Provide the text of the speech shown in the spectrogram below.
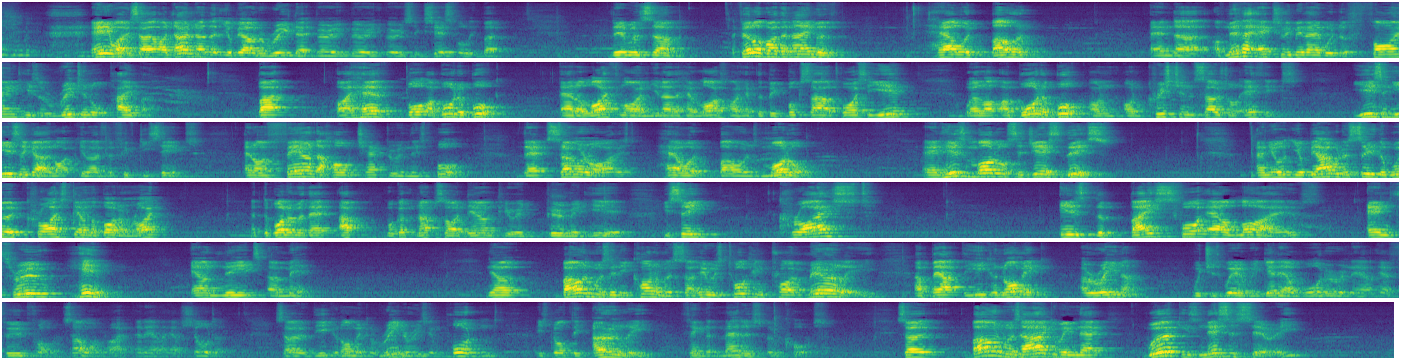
anyway, so I don't know that you'll be able to read that very, very, very successfully, but there was um, a fellow by the name of Howard Bowen, and uh, I've never actually been able to find his original paper, but I have bought. I bought a book at a Lifeline. You know, they have Lifeline have the big book sale twice a year. Well, I, I bought a book on on Christian social ethics years and years ago, like you know, for fifty cents and I found a whole chapter in this book that summarized Howard Bowen's model. And his model suggests this. And you'll, you'll be able to see the word Christ down the bottom, right? At the bottom of that up, we've got an upside down period, pyramid here. You see, Christ is the base for our lives, and through him, our needs are met. Now, Bowen was an economist, so he was talking primarily about the economic arena, which is where we get our water and our, our food from and so on, right? And our, our shelter. So the economic arena is important. It's not the only thing that matters, of course. So Bowen was arguing that work is necessary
